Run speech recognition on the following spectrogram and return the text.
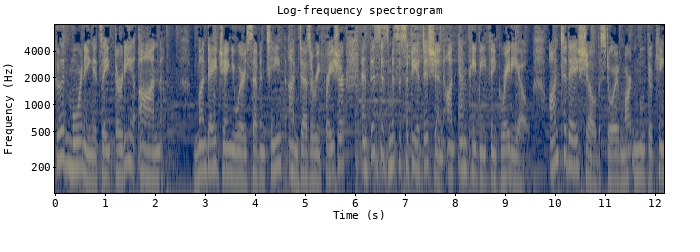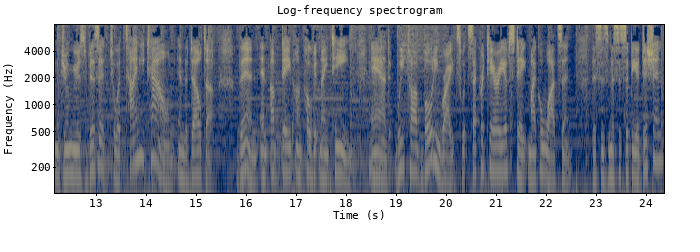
Good morning. It's 8:30 on Monday, January 17th. I'm Desare Frazier, and this is Mississippi Edition on MPB Think Radio. On today's show, the story of Martin Luther King Jr.'s visit to a tiny town in the Delta. Then, an update on COVID 19. And we talk voting rights with Secretary of State Michael Watson. This is Mississippi Edition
